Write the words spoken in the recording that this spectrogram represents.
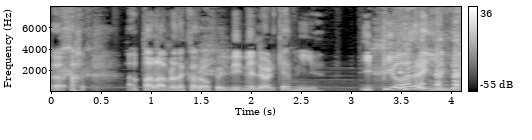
A, a palavra da Carol foi bem melhor que a minha. E pior ainda,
